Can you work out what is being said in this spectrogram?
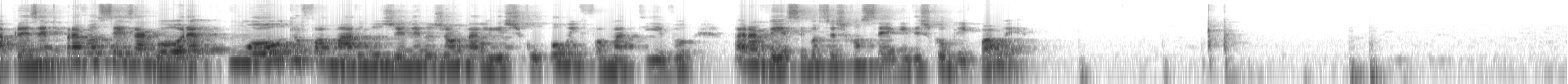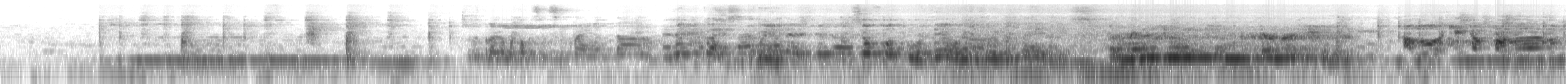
Apresento para vocês agora um outro formato do gênero jornalístico ou informativo, para ver se vocês conseguem descobrir qual é. Se eu for pro hotel, eu vou 80 reais. Alô, quem tá falando?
